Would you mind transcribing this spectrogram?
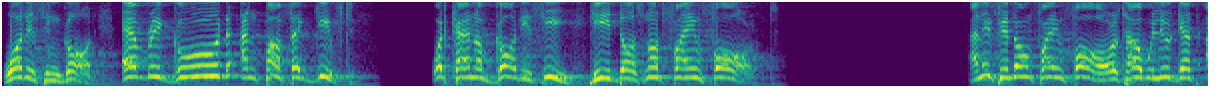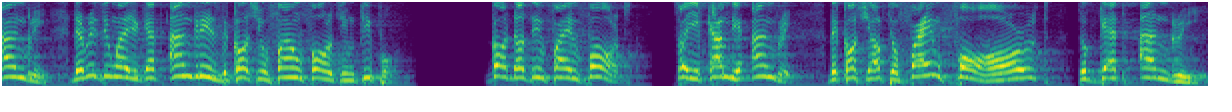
What is in God? Every good and perfect gift. What kind of God is He? He does not find fault. And if you don't find fault, how will you get angry? The reason why you get angry is because you found fault in people. God doesn't find fault. So He can't be angry because you have to find fault to get angry.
